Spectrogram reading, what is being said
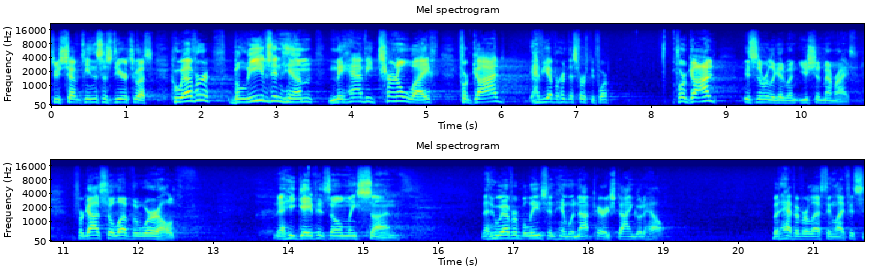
through 17. This is dear to us. Whoever believes in him may have eternal life. For God, have you ever heard this verse before? For God, this is a really good one. You should memorize. For God so loved the world that he gave his only Son, that whoever believes in him would not perish, die, and go to hell but have everlasting life. It's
